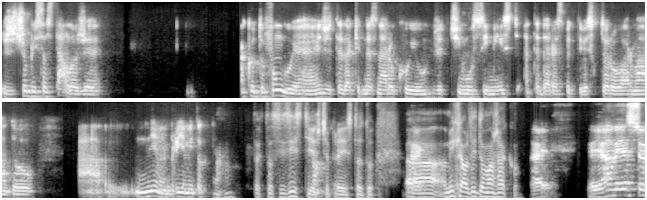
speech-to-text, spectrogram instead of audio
že čo by sa stalo, že ako to funguje, hej, že teda keď nás narokujú, že či mhm. musím ísť a teda respektíve s ktorou armádou a neviem, príde mi to... Aha, tak to si zistí no. ešte pre istotu. A, Michal, ty to máš ako? Hej. Ja vieš, čo,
